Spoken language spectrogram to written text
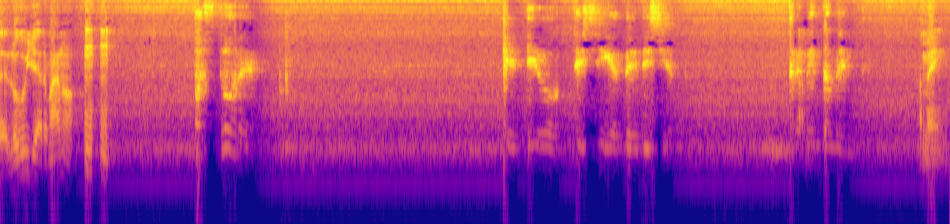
Aleluya, hermano. Pastores, que Dios te sigue bendiciendo tremendamente. Amén.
